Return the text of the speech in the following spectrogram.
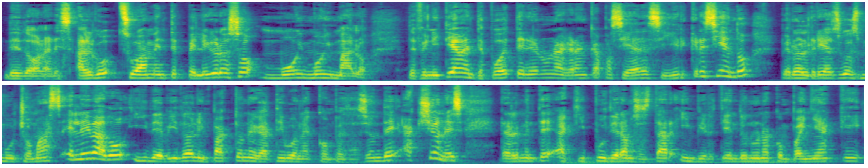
de dólares, algo sumamente peligroso, muy muy malo. Definitivamente puede tener una gran capacidad de seguir creciendo, pero el riesgo es mucho más elevado y debido al impacto negativo en la compensación de acciones, realmente aquí pudiéramos estar invirtiendo en una compañía que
